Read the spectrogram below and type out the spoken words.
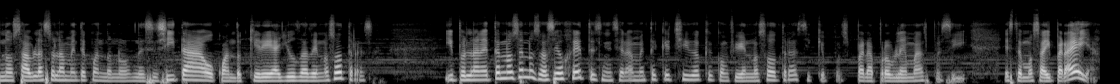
nos habla solamente cuando nos necesita o cuando quiere ayuda de nosotras. Y pues la neta no se nos hace ojete, sinceramente qué chido que confíe en nosotras y que pues para problemas pues sí estemos ahí para ella.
